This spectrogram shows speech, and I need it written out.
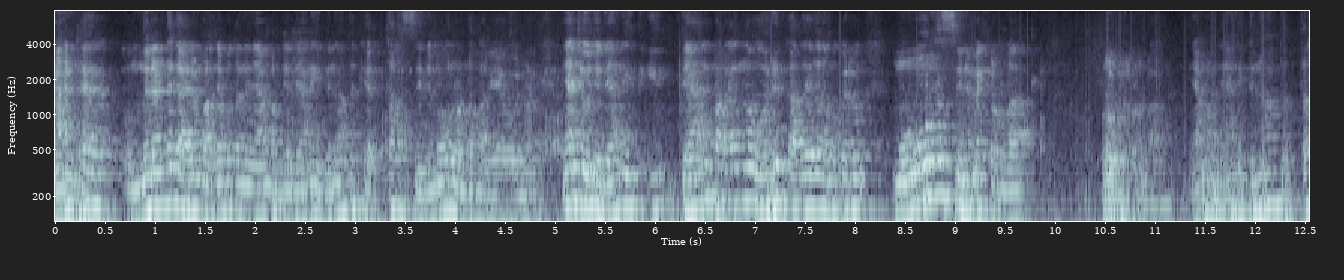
ഞാൻ ഒന്ന് രണ്ട് കാര്യം പറഞ്ഞപ്പോൾ തന്നെ ഞാൻ പറഞ്ഞു ഞാൻ ഇതിനകത്തൊക്കെ എത്ര സിനിമകളുണ്ടെന്ന് അറിയാമോ എന്നോട്? ഞാൻ ചോദിച്ചു ഞാൻ ഞാൻ പറയുന്ന ഒരു കഥയിൽ നമുക്കൊരു മൂന്ന് സിനിമയ്ക്കുള്ള പ്ലോട്ടുകളുണ്ടാവും ഞാൻ പറഞ്ഞു ഞാൻ ഇതിനകത്ത് എത്ര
